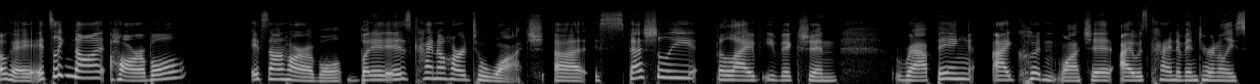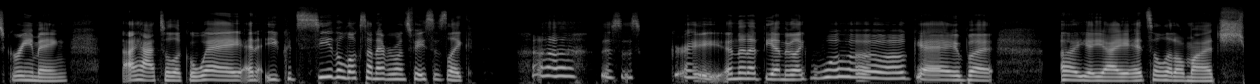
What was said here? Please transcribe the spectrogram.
Okay, it's like not horrible. It's not horrible, but it is kind of hard to watch, uh, especially the live eviction rapping. I couldn't watch it. I was kind of internally screaming. I had to look away, and you could see the looks on everyone's faces like, ah, this is great. And then at the end, they're like, whoa, okay. But uh, yeah, yeah, it's a little much.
